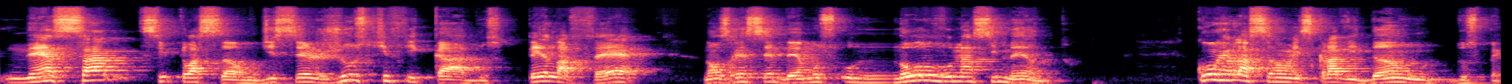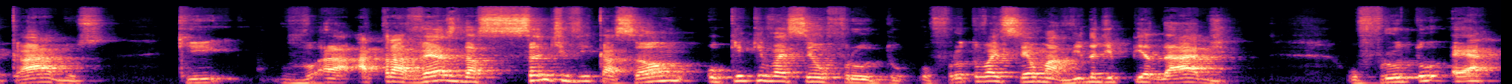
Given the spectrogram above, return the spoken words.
nessa situação de ser justificados pela fé, nós recebemos o novo nascimento. Com relação à escravidão dos pecados, que através da santificação, o que, que vai ser o fruto? O fruto vai ser uma vida de piedade. O fruto é a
